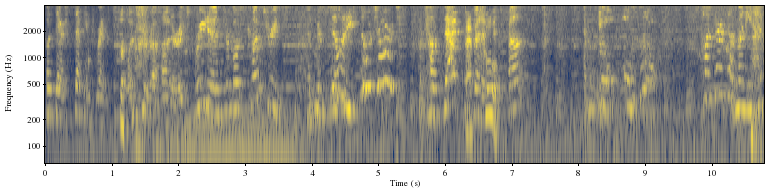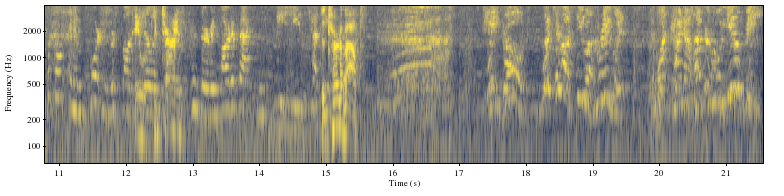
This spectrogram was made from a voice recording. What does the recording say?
but they're second rate. Once you're a hunter, it's free to enter most countries. And facilities, no charge. How's that for That's cool. benefits, huh? Oh, oh, oh. Hunters have many difficult and important responsibilities. keep turning. Preserving artifacts and species, catching The turnabout. Hey, Gon, which of us do you agree with? What kind of hunter will you be?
